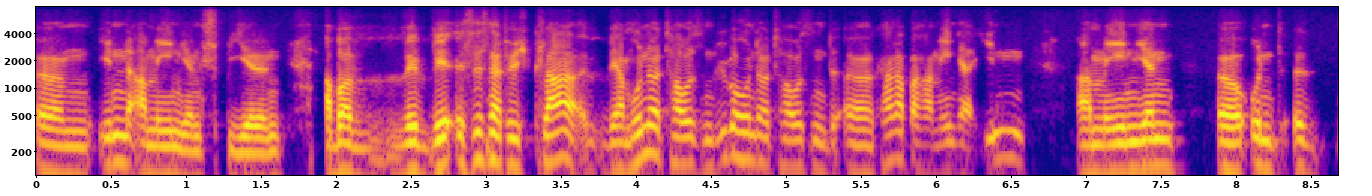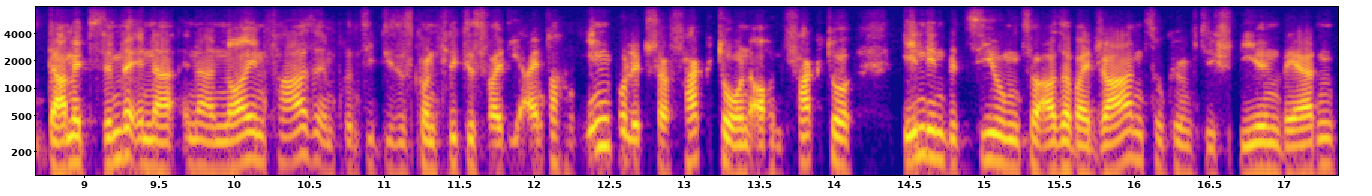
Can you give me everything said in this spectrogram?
ähm, in Armenien spielen. Aber wir, wir, es ist natürlich klar, wir haben 100.000, über 100.000 äh, Karabach-Armenier in Armenien. Äh, und äh, damit sind wir in einer, in einer, neuen Phase im Prinzip dieses Konfliktes, weil die einfach ein innenpolitischer Faktor und auch ein Faktor in den Beziehungen zu Aserbaidschan zukünftig spielen werden.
